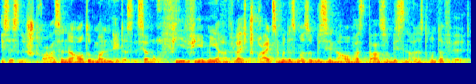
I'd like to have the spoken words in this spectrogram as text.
ist es eine Straße, eine Autobahn? Nee, das ist ja noch viel, viel mehr. Vielleicht spreizen wir das mal so ein bisschen auf, was da so ein bisschen alles drunter fällt.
